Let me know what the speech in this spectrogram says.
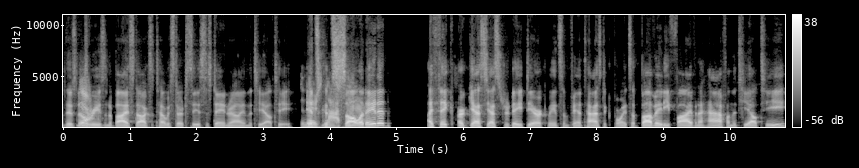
there's no Yeah. reason to buy stocks until we start to see a sustained rally in the TLT. And It's there's there. consolidated. I think our guest yesterday, Derek, made some fantastic points. Above 85 and a half on the TLT,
